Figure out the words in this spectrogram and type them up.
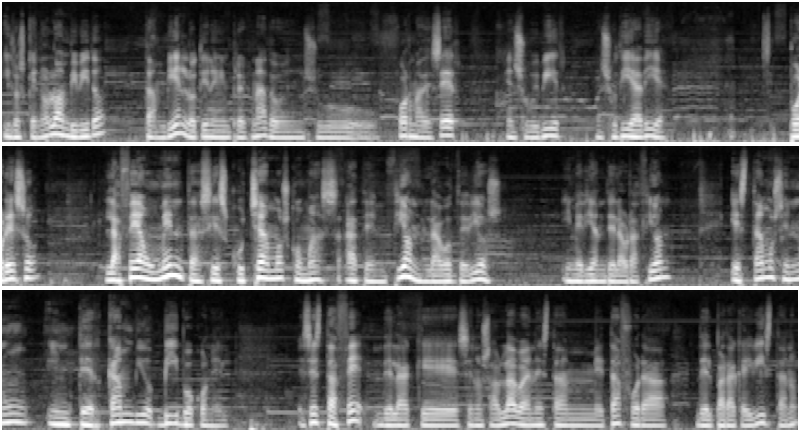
y los que no lo han vivido también lo tienen impregnado en su forma de ser, en su vivir, en su día a día. Por eso, la fe aumenta si escuchamos con más atención la voz de Dios y mediante la oración estamos en un intercambio vivo con Él. Es esta fe de la que se nos hablaba en esta metáfora del paracaidista, ¿no?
